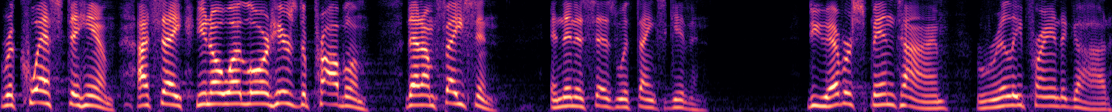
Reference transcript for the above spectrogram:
request to Him. I say, You know what, Lord, here's the problem that I'm facing. And then it says, with thanksgiving. Do you ever spend time really praying to God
